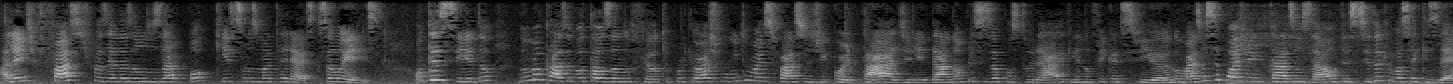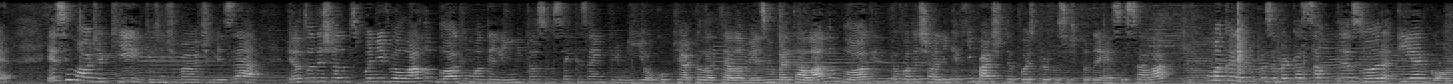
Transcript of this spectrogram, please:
Além de fácil de fazer, nós vamos usar pouquíssimos materiais, que são eles um tecido. No meu caso, eu vou estar usando feltro porque eu acho muito mais fácil de cortar, de lidar, não precisa costurar, que ele não fica desfiando, mas você pode em casa usar o tecido que você quiser. Esse molde aqui que a gente vai utilizar, eu tô deixando disponível lá no blog o modelinho, então se você quiser imprimir ou copiar pela tela mesmo, vai estar tá lá no blog. Eu vou deixar o link aqui embaixo depois para vocês poderem acessar lá. Uma caneta para fazer marcação, tesoura e argola.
